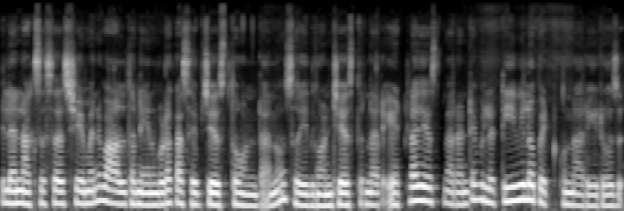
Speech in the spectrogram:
పిల్లల్ని ఎక్సర్సైజ్ చేయమని వాళ్ళతో నేను కూడా కాసేపు చేస్తూ ఉంటాను. సో ఇదిగోండి చేస్తున్నారు. ఎట్లా చేస్తున్నారంటే వీళ్ళు టీవీలో పెట్టుకున్నారు ఈరోజు.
